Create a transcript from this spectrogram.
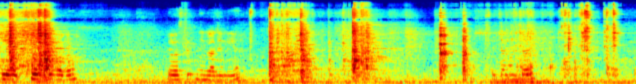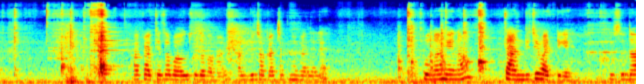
प्लेट्स वगैरे बघा. व्यवस्थित निघालेली आहे. त्याच्यानंतर हा काचेचा बाउल सुद्धा बघा. अगदी चकाचक निघालेला आहे. पुन्हा हे ना चांदीची वाटी आहे. ही सुद्धा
